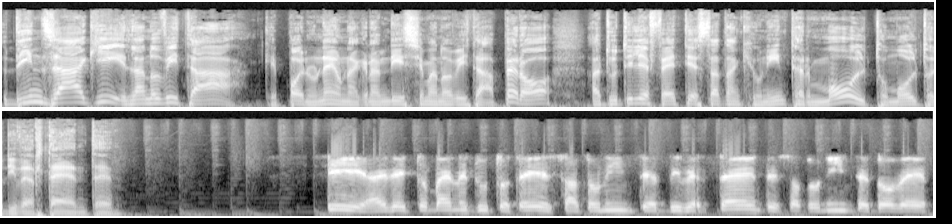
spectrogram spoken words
di Inzaghi. La novità, che poi non è una grandissima novità, però a tutti gli effetti è stato anche un Inter molto molto divertente. Sì, hai detto bene tutto te, è stato un Inter divertente, è stato un Inter dove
